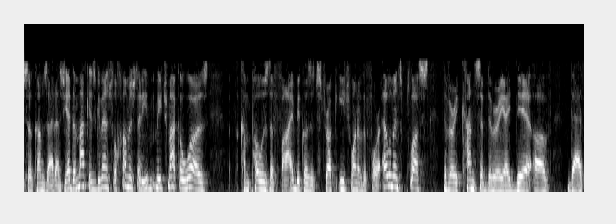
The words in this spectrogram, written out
So comes out as yeah, the makkah is given shulchamish that each makkah was composed of five because it struck each one of the four elements plus the very concept, the very idea of that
